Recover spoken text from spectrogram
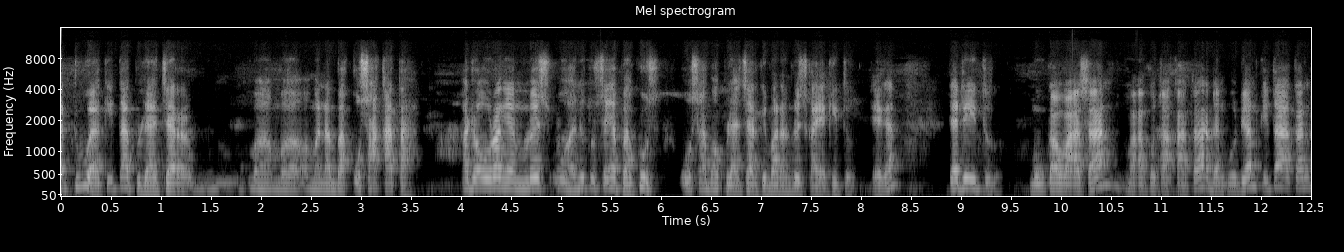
Kedua, kita belajar me me menambah kosakata. Ada orang yang nulis, wah ini tulisannya bagus. Oh, saya mau belajar gimana nulis kayak gitu, ya kan? Jadi itu muka wawasan, kata kata, dan kemudian kita akan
